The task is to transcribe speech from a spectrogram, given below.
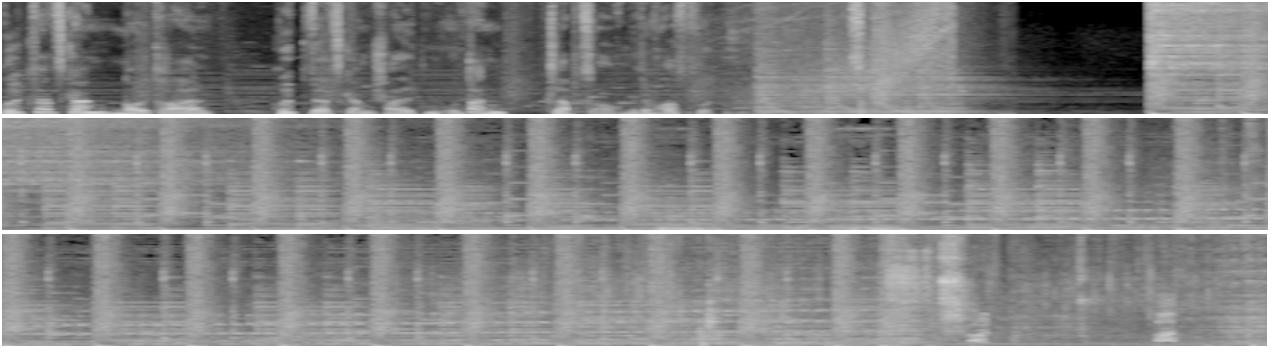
Rückwärtsgang neutral, Rückwärtsgang schalten und dann klappt es auch mit dem Aufdrücken. Gut, passt.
